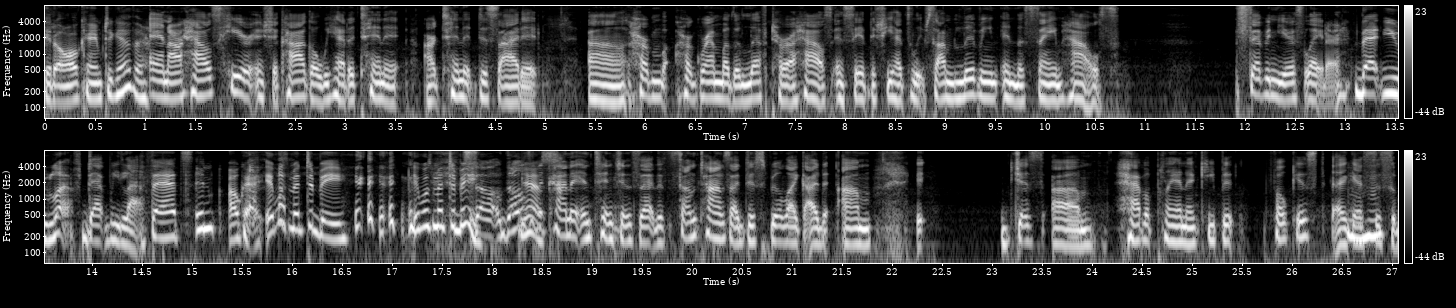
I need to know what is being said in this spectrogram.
It all came together And our house here in Chicago, we had a tenant. Our tenant decided uh, her her grandmother left her a house and said that she had to leave. So I'm living in the same house. Seven years later, that you left that we left. That's in okay. It was meant to be. It was meant to be. So those are the kind of intentions that sometimes I just feel like I um, it, just um, have a plan and keep it focused. I guess Mm-hmm. it's a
